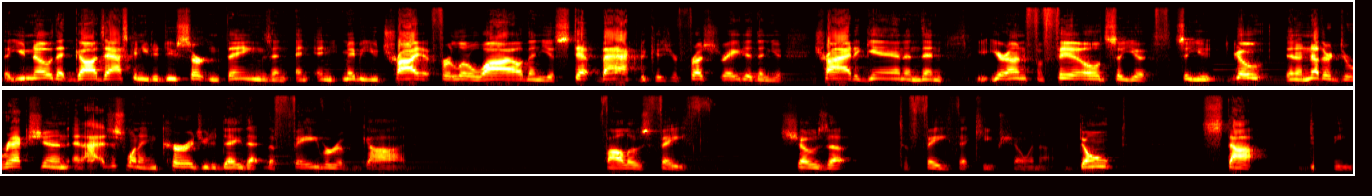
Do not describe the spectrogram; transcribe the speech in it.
that you know that God's asking you to do certain things and, and, and maybe you try it for a little while, then you step back because you're frustrated, then you try it again, and then you're unfulfilled, so you so you go in another direction. And I just want to encourage you today that the favor of God follows faith, shows up to faith that keeps showing up. Don't stop doing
